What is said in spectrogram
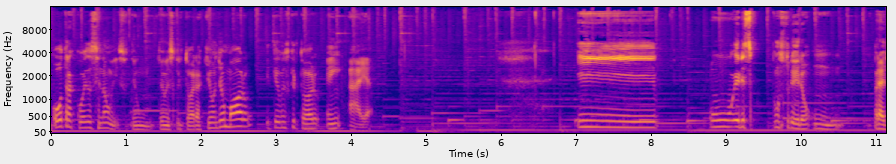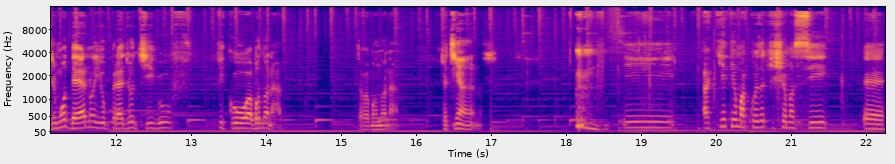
outra coisa senão isso. Tem um, tem um escritório aqui onde eu moro e tem um escritório em Haia. E o, eles construíram um prédio moderno e o prédio antigo ficou abandonado. Estava abandonado. Já tinha anos. E aqui tem uma coisa que chama-se é,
